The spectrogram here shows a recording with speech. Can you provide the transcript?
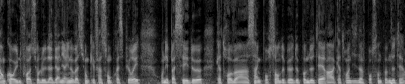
encore une fois sur le, la dernière innovation qui est façon presse purée, on est passé de 85% de, de, pommes de terre à 99% de pommes de terre.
